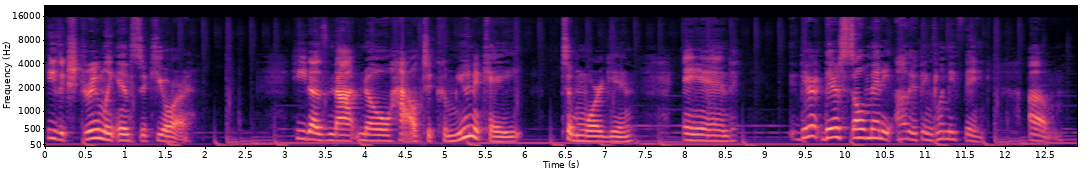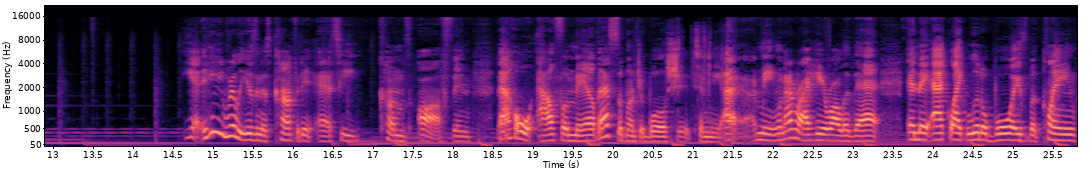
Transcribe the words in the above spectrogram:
He's extremely insecure. He does not know how to communicate to Morgan and there there's so many other things. Let me think. Um yeah, he really isn't as confident as he comes off. And that whole alpha male that's a bunch of bullshit to me. I, I mean whenever i hear all of that and they act like little boys but claim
